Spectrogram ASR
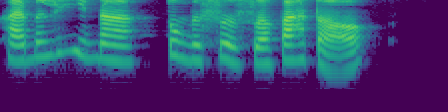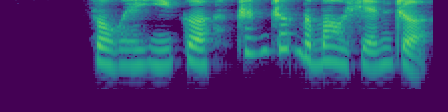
海曼丽娜冻得瑟瑟发抖。作为一个真正的冒险者，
